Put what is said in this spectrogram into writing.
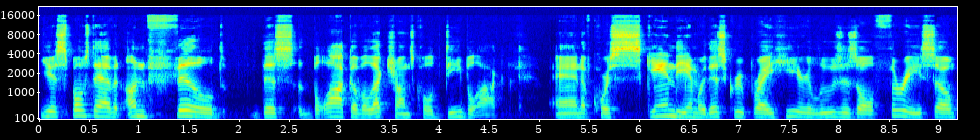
you're supposed to have an unfilled this block of electrons called D block. And of course, scandium, or this group right here, loses all three. So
